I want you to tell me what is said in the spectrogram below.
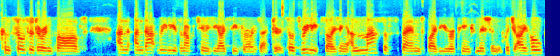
consulted or involved and, and that really is an opportunity I see for our sector. So it's really exciting and massive spend by the European Commission, which I hope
